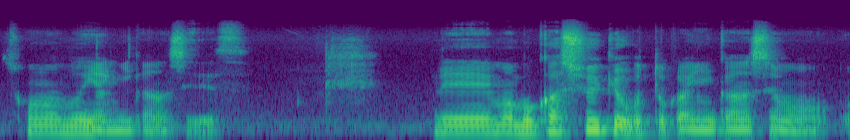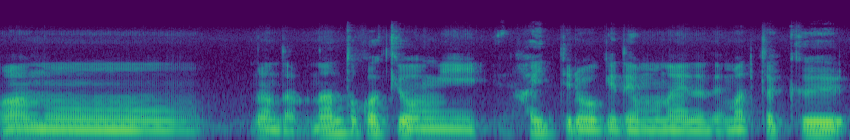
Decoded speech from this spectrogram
その分野に関してです。で、まあ僕は宗教とかに関しても、あのーなんだろう、なんとか教に入ってるわけでもないので、全く、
